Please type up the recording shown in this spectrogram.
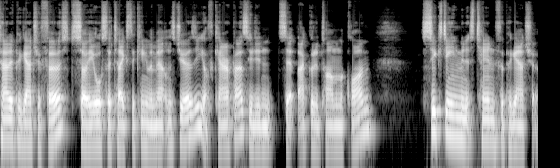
Tadej Pogacar first, so he also takes the King of the Mountains jersey off Carapaz, who didn't set that good a time on the climb. 16 minutes 10 for Pogacar.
